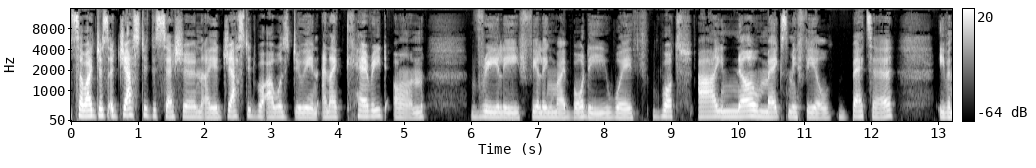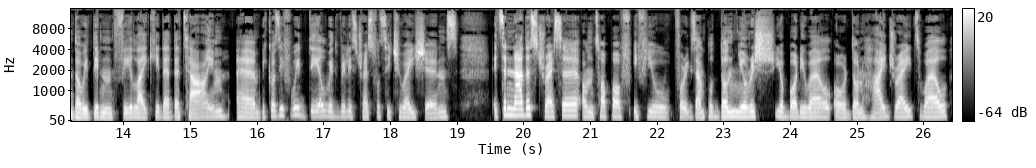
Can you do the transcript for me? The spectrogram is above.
so I just adjusted the session, I adjusted what I was doing, and I carried on really filling my body with what I know makes me feel better even though it didn't feel like it at the time. Um, because if we deal with really stressful situations, it's another stressor on top of if you, for example, don't nourish your body well or don't hydrate well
